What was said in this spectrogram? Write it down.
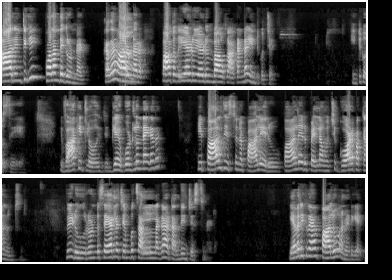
ఆరింటికి పొలం దగ్గర ఉన్నాడు కదా ఆరున్నర. పాత ఏడు ఏడు బావు కాకుండా ఇంటికి వచ్చాడు ఇంటికి వస్తే ఈ వాకిట్లో గే గొడ్లు ఉన్నాయి కదా ఈ పాలు తీస్తున్న పాలేరు పాలేరు పెళ్ళం వచ్చి గోడ పక్కన నుంచింది. వీడు రెండు సేర్ల చెంబు చల్లగా అటు అందించేస్తున్నాడు. ఎవరికి రా పాలు? అని అడిగాడు.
